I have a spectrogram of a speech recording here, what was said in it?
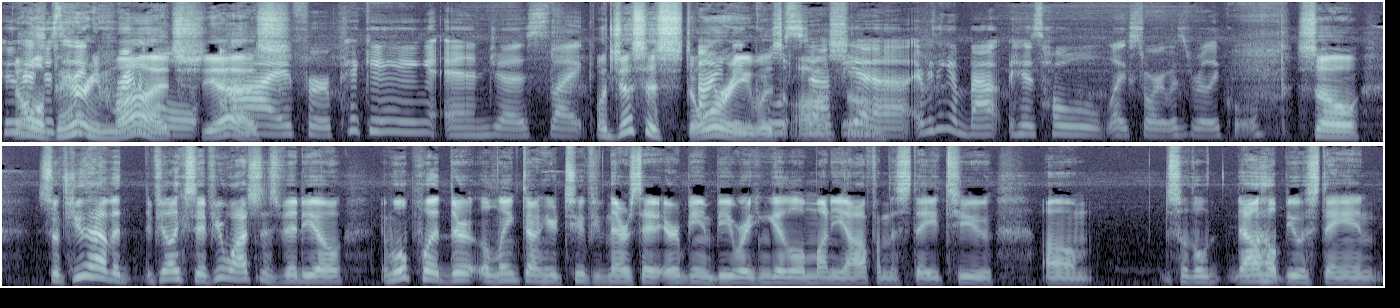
who Oh, has just very much, yes. eye for picking and just like well, just his story was cool awesome. Yeah, everything about his whole like story was really cool. So, so if you have a, if you like I said, if you're watching this video, and we'll put there a link down here too. If you've never stayed at Airbnb, where you can get a little money off on the stay too. Um, so they'll, that'll help you with staying.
